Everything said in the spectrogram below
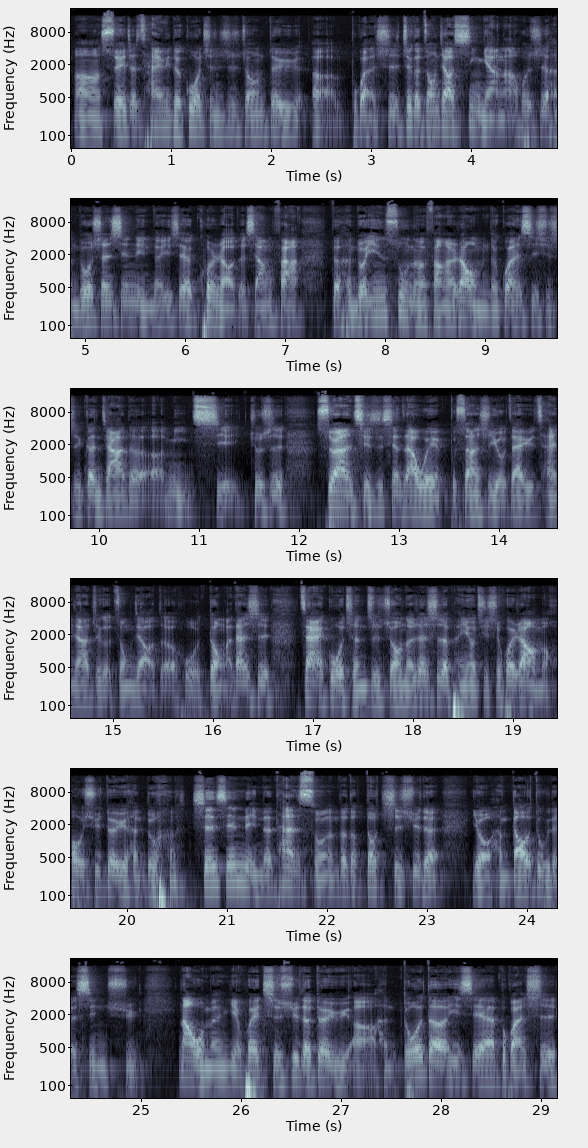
呃，随着参与的过程之中，对于呃，不管是这个宗教信仰啊，或者是很多身心灵的一些困扰的想法的很多因素呢，反而让我们的关系其实更加的呃密切。就是虽然其实现在我也不算是有在于参加这个宗教的活动啊，但是在过程之中呢，认识的朋友其实会让我们后续对于很多 身心灵的探索呢，都都都持续的有很高度的兴趣。那我们也会持续的对于呃很多的一些不管是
